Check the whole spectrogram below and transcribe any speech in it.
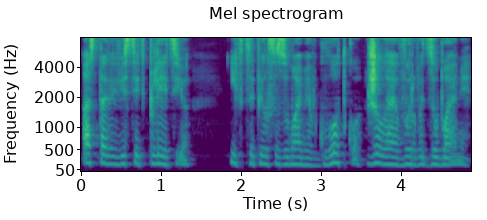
оставив висеть плетью, и вцепился зубами в глотку, желая вырвать зубами.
